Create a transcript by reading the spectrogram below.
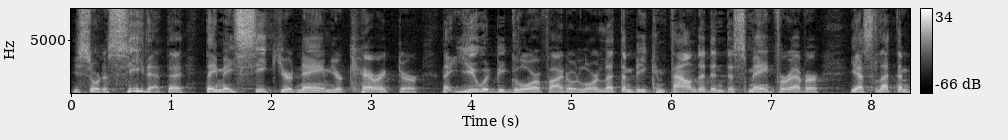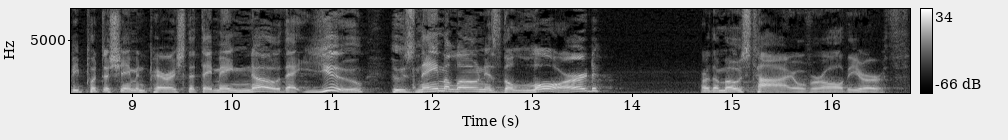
you sort of see that, that they may seek your name, your character, that you would be glorified, O Lord. Let them be confounded and dismayed forever. Yes, let them be put to shame and perish, that they may know that you, whose name alone is the Lord, are the most high over all the earth.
